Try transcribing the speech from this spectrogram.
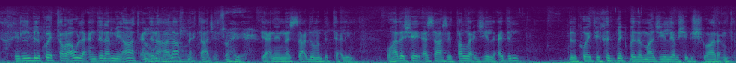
يا أخي اللي بالكويت ترى أولى عندنا مئات عندنا. آلاف محتاجة. صحيح. يعني إنه يساعدونهم بالتعليم. وهذا شيء أساسي يطلع جيل عدل بالكويت يخدمك بدل ما جيل يمشي بالشوارع مثل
